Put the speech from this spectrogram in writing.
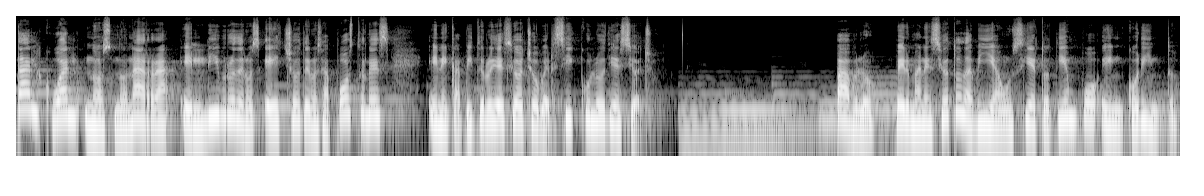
tal cual nos lo narra el libro de los Hechos de los Apóstoles en el capítulo 18, versículo 18. Pablo permaneció todavía un cierto tiempo en Corinto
